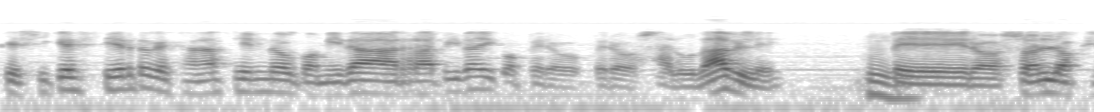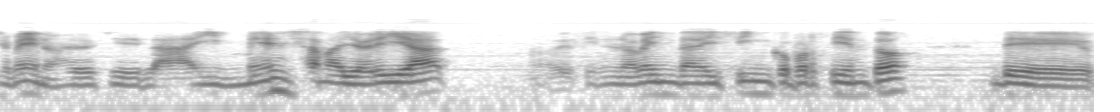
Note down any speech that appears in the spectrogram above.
que sí que es cierto que están haciendo comida rápida y pero pero saludable, mm. pero son los que menos, es decir, la inmensa mayoría, es decir, el 95% de,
